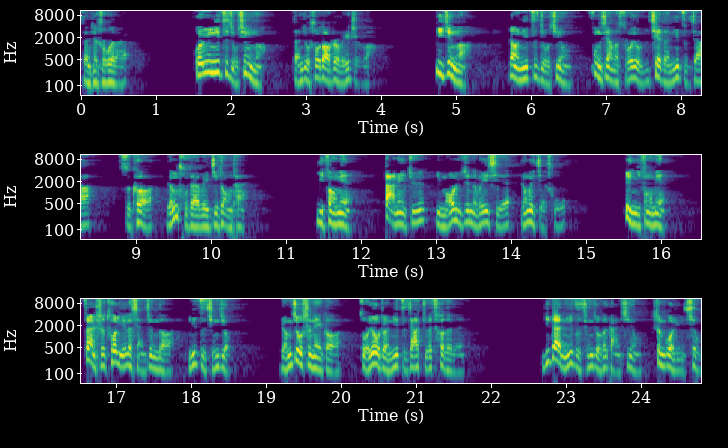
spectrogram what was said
咱先说回来。关于女子九幸呢，咱就说到这儿为止了。毕竟啊，让女子九幸奉献了所有一切的女子家，此刻仍处在危机状态。一方面，大内军与毛利军的威胁仍未解除；另一方面，暂时脱离了险境的尼子晴久，仍旧是那个左右着尼子家决策的人。一旦尼子晴久的感性胜过理性，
